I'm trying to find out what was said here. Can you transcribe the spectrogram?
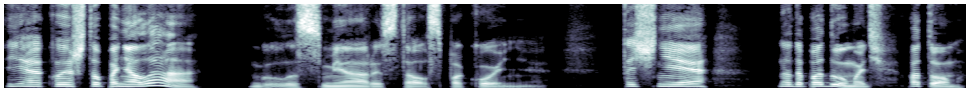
«Я кое-что поняла», Голос Миары стал спокойнее. «Точнее, надо подумать, потом.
